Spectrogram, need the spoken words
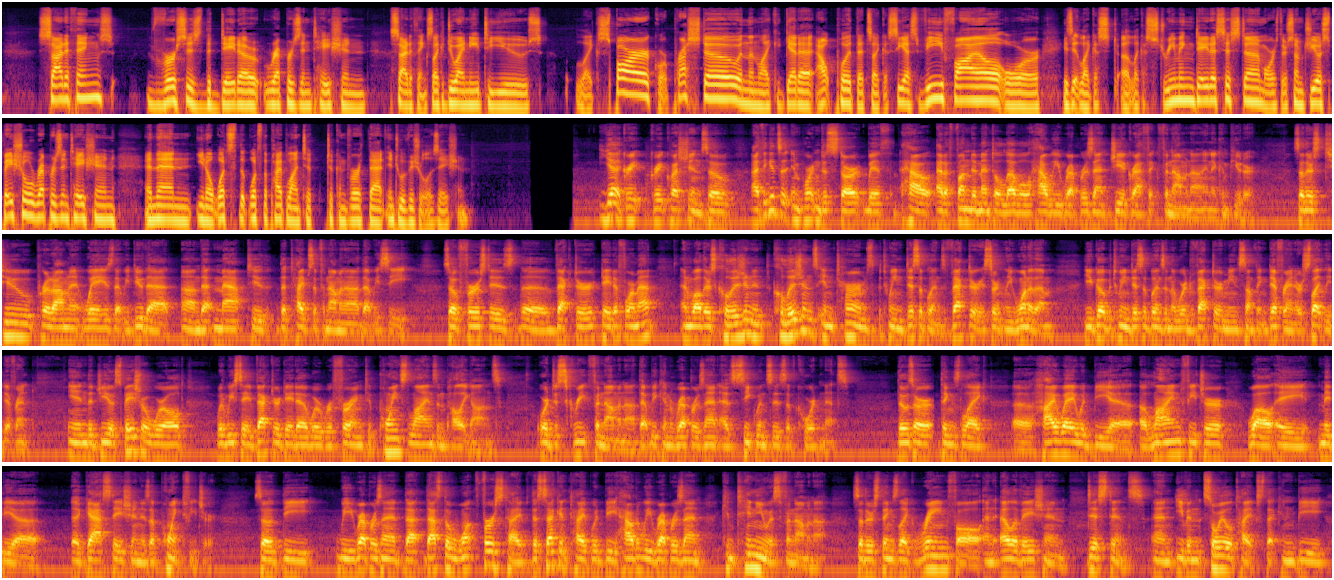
side of things versus the data representation side of things. Like do I need to use like Spark or Presto and then like get a output that's like a CSV file? Or is it like a uh, like a streaming data system? Or is there some geospatial representation? And then you know what's the what's the pipeline to to convert that into a visualization? Yeah great great question. So I think it's important to start with how at a fundamental level how we represent geographic phenomena in a computer so there's two predominant ways that we do that um, that map to the types of phenomena that we see. So first is the vector data format, and while there's collision in, collisions in terms between disciplines, vector is certainly one of them. You go between disciplines, and the word vector means something different or slightly different. In the geospatial world, when we say vector data, we're referring to points, lines, and polygons, or discrete phenomena that we can represent as sequences of coordinates. Those are things like a highway would be a, a line feature, while a maybe a, a gas station is a point feature. So the we represent that that's the one, first type. The second type would be how do we represent continuous phenomena? So there's things like rainfall and elevation, distance, and even soil types that can be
